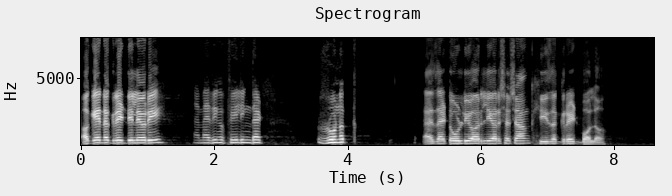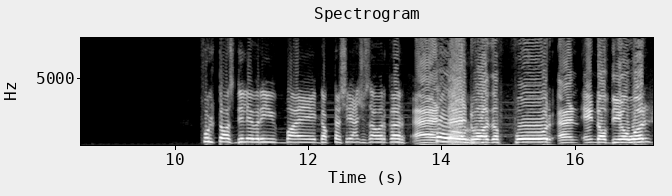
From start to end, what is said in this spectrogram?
Again a great delivery. I'm having a feeling that Ronak. As I told you earlier, Shashank, he's a great bowler. Full toss delivery by Dr. Shreyanshu Savarkar. And Four. that was a four and end of the over.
